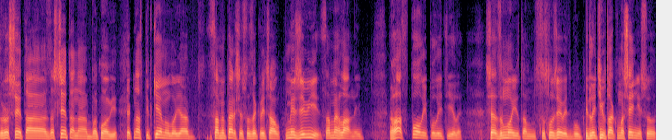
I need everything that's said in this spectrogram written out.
розшита защита на бокові. Як нас підкинуло, я саме перше, що закричав, ми живі, саме головне. Газ в поле полетіли. Ще за мною там сослуживець був. Підлетів так в машині, що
